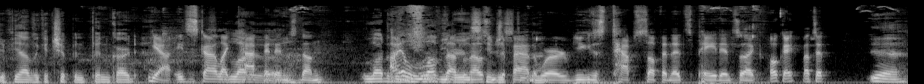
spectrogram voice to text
if you have like a chip and pin card, Yeah, it's just kind of like tap of, it and it's done. a lot of I love that when I was in can just do Japan where you can just tap stuff and it's paid and it's like okay that's it. Yeah.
